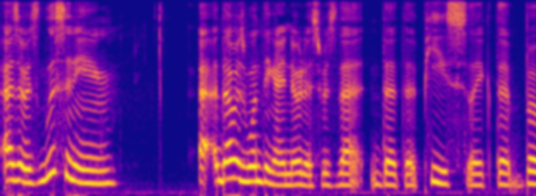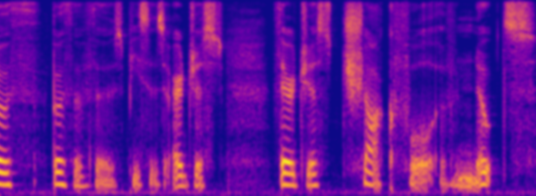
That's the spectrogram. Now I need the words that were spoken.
as I was listening, uh, that was one thing I noticed was that, that the piece, like the both, both of those pieces are just, they're just chock full of notes.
